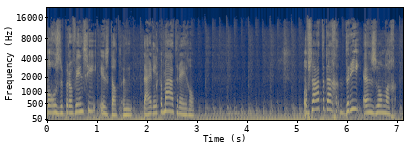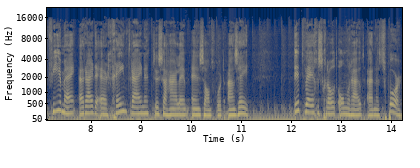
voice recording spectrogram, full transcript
Volgens de provincie is dat een tijdelijke maatregel. Op zaterdag 3 en zondag 4 mei rijden er geen treinen tussen Haarlem en Zandvoort aan zee. Dit wegens groot onderhoud aan het spoor.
